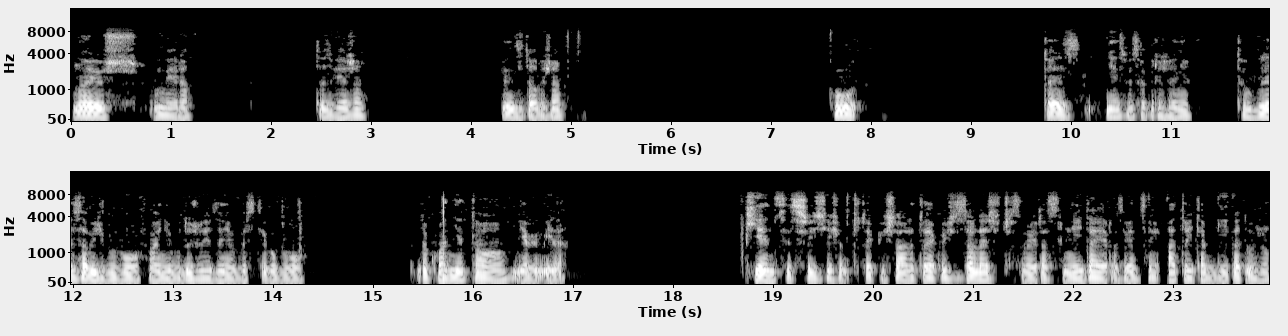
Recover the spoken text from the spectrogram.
No już umiera to zwierzę. Więc dobrze. Kur. To jest niezłe zagrożenie. To w ogóle zabić by było fajnie, bo dużo jedzenia bez tego było. Dokładnie to nie wiem ile. 560 tutaj pisze, ale to jakoś zależy. Czasami raz mniej daje, raz więcej, a to i tak giga dużo.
